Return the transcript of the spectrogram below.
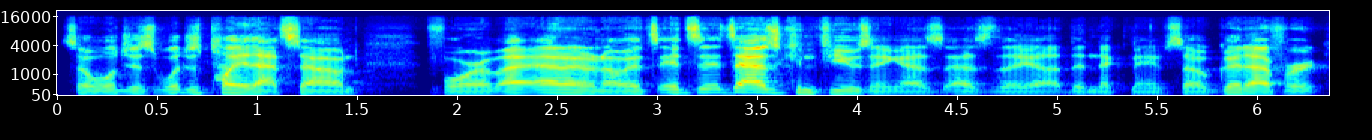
So we'll just we'll just play that sound for him. I, I, don't know. It's it's it's as confusing as as the uh, the nickname. So good effort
